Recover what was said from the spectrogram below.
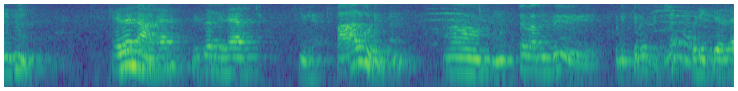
ம்ஹும். எதனால? இப்ப இல்ல இல்ல பால் குடிப்பேன். முட்டை வந்து குடிக்கிறது இல்ல பிடிக்கல.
